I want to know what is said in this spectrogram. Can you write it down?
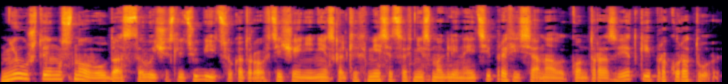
Неужто ему снова удастся вычислить убийцу, которого в течение нескольких месяцев не смогли найти профессионалы контрразведки и прокуратуры?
